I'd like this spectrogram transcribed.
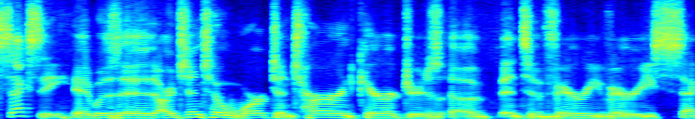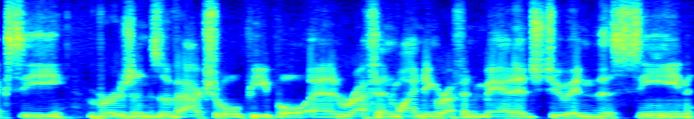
sexy. It was uh, Argento worked and turned characters into very, very sexy versions of actual people, and Refn, Winding Refn, managed to in this scene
